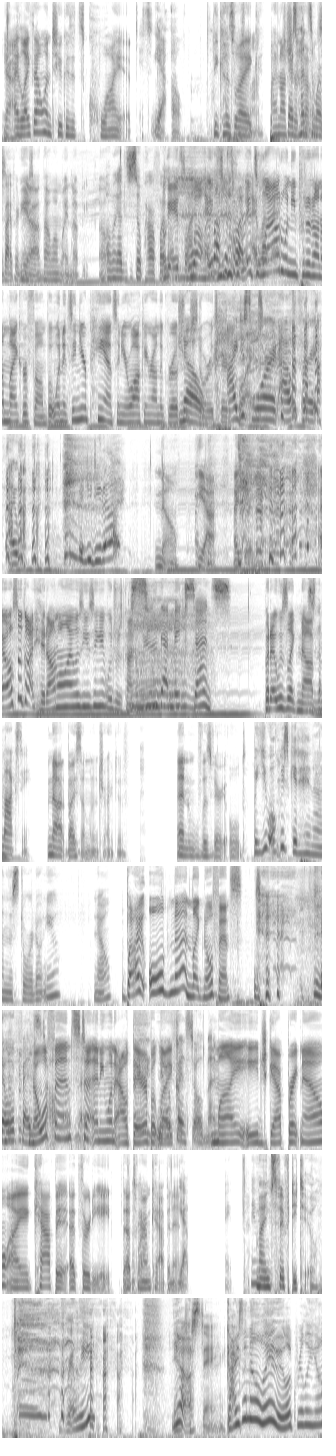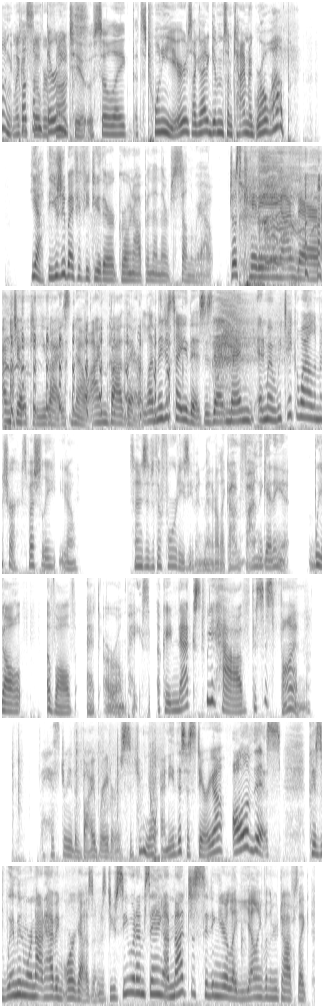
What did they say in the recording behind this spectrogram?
Yeah, I like that one too because it's quiet. It's yeah. Oh, Because like I'm not You guys sure. if hunt that some vibrant. Yeah, that one might not be. oh Oh. my god, this is so powerful. Okay, it's well, it's, it's loud it. when you put it on a microphone, but when it's in your pants and you're walking around the grocery No, store, it's very I just wore it out for. I, did you do that? No. Yeah, I did. I also got hit on while I was using it, which was kind of weird. See, that makes sense. But it was like This not is the Moxie. not by someone attractive, and was very old. But you always get hit on in the store, don't you? No? By old men. Like no offense, No offense. no to offense of to them. anyone out there, but No like offense to old men. my age gap right now, I cap it at 38. That's where I'm capping it. Yep. Mine's 52. Really? Yeah. Interesting. Guys in LA, they look really young. Like Plus, I'm 32. fox. So, like, that's 20 years. I got to give them some time to grow up. Yeah, they usually by 52, they're grown up and then they're just on the way out. Just kidding. I'm there. I'm joking, you guys. No, I'm about there. Let me just tell you this is that men and women, we take a while to mature, especially, you know, sometimes into their 40s, even. Men are like, I'm finally getting it. We all evolve at our own pace. Okay, next we have this is fun. The history of the vibrators. Did you know any of this hysteria? All of this because women were not having orgasms. Do you see what I'm saying? I'm not just sitting here like yelling from the rooftops, like,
